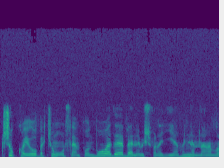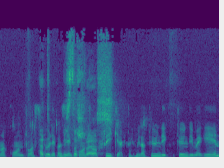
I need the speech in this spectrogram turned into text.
sokkal jobb egy csomó szempontból, de bennem is van egy ilyen, hogy nem nálam van a kontroll, hát főleg az ilyen kontroll freakeknek, mint a tündi, tündi meg én.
